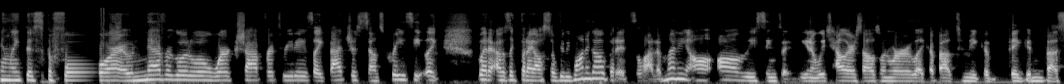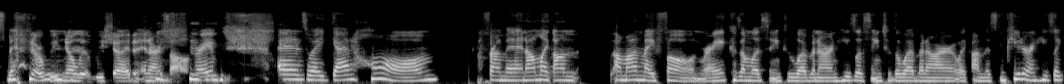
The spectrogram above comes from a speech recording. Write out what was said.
like this before. I would never go to a workshop for three days. Like that just sounds crazy. Like, but I was like, but I also really want to go, but it's a lot of money. All, all these things that, you know, we tell ourselves when we're like about to make a big investment or we know mm-hmm. that we should in ourselves. Right. and so I get home from it and I'm like on, I'm on my phone, right? Because I'm listening to the webinar and he's listening to the webinar like on this computer. And he's like,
